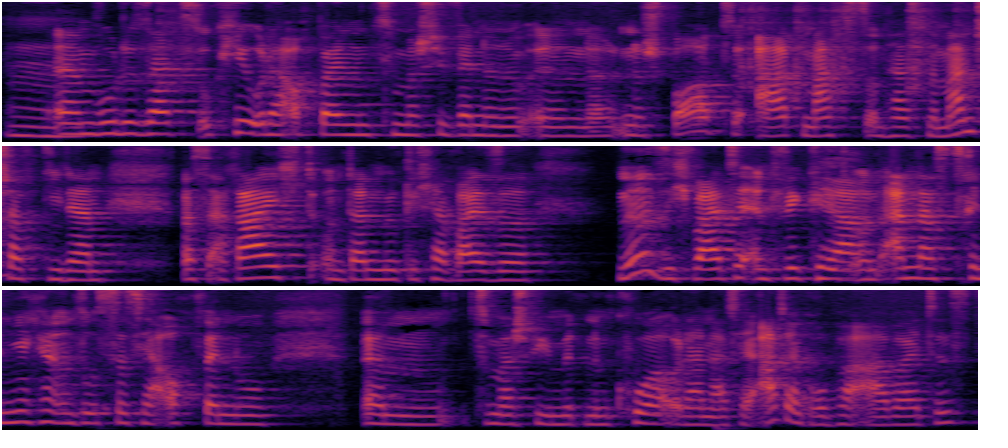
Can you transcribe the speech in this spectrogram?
mhm. ähm, wo du sagst, okay, oder auch bei zum Beispiel, wenn du eine, eine, Sportart machst und hast eine Mannschaft, die dann was erreicht und dann möglicherweise ne, sich weiterentwickelt ja. und anders trainieren kann. Und so ist das ja auch, wenn du ähm, zum Beispiel mit einem Chor oder einer Theatergruppe arbeitest.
